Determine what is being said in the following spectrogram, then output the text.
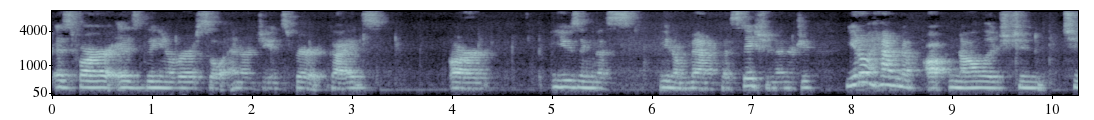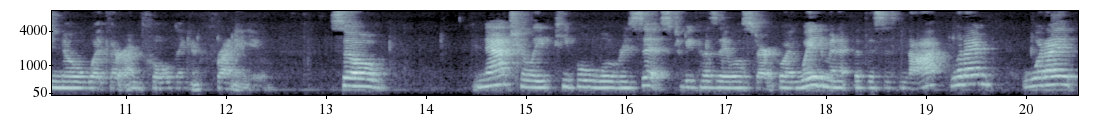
as far as the universal energy and spirit guides are using this, you know, manifestation energy. You don't have enough uh, knowledge to to know what they're unfolding in front of you. So naturally people will resist because they will start going, "Wait a minute, but this is not what I'm what I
